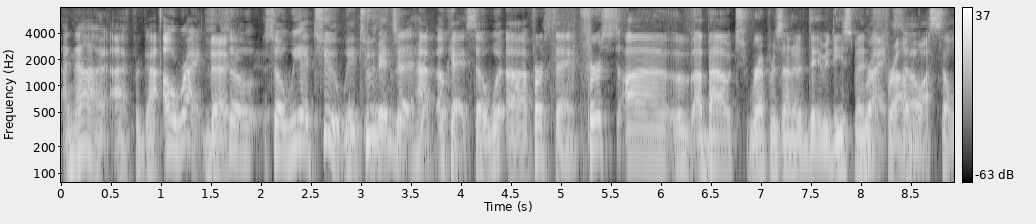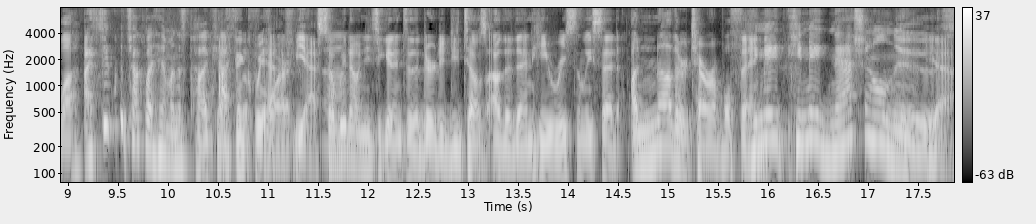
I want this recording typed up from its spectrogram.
and now I, I forgot. Oh, right. The- so, so we had two. We had two We had things two, that happened. Okay. So, what? Uh, first thing. First, uh, about Representative David Eastman Right, from so- Wasilla. I think we talked about him on this podcast. I think we have. Yeah. So we don't need to get into the dirty details other than he recently said another terrible thing. He made he made national news Yeah.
